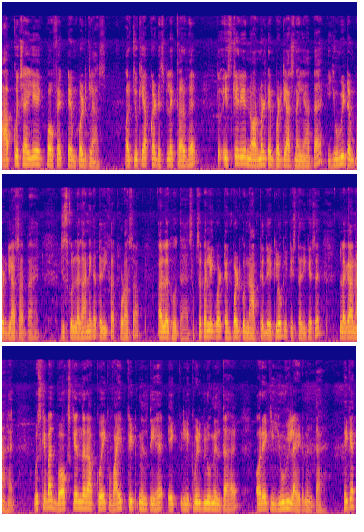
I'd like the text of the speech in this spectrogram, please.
आपको चाहिए एक परफेक्ट टेम्पर्ड ग्लास और क्योंकि आपका डिस्प्ले कर्व है तो इसके लिए नॉर्मल टेम्पर्ड ग्लास नहीं आता है यूवी टेम्पर्ड ग्लास आता है, जिसको लगाने का तरीका थोड़ा सा अलग होता है। सबसे पहले एक बार टेम्पर्ड को नाप के देख लो कि किस तरीके से लगाना है। उसके बाद बॉक्स के अंदर आपको एक वाइप किट मिलती है, एक लिक्विड ग्लू मिलता है और एक यूवी लाइट मिलता है। ठीक है?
